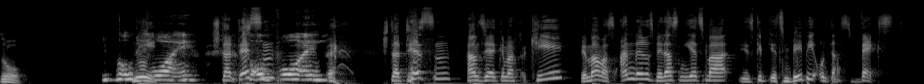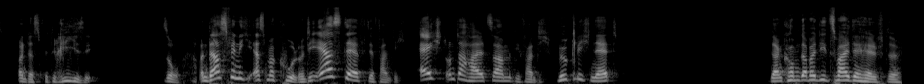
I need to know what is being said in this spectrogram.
So. Oh Nee. boy. Oh Stattdessen, boy. stattdessen haben sie halt gemacht, okay, wir machen was anderes, wir lassen jetzt mal, es gibt jetzt ein Baby und das wächst. Und das wird riesig. So, und das finde ich erstmal cool. Und die erste Hälfte fand ich echt unterhaltsam, die fand ich wirklich nett. Dann kommt aber die zweite Hälfte.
